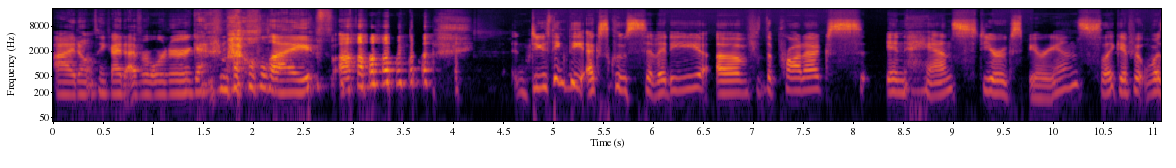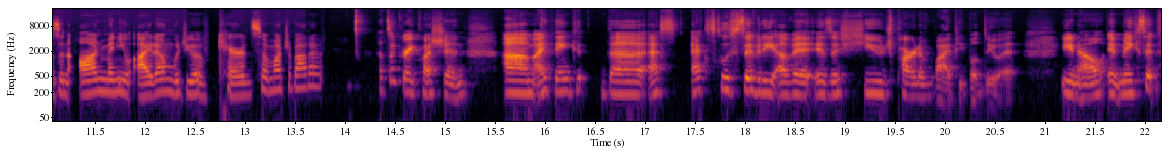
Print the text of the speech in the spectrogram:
I don't think I'd ever order again in my whole life. Um, Do you think the exclusivity of the products enhanced your experience? Like, if it was an on-menu item, would you have cared so much about it? That's a great question. Um, I think the ex- exclusivity of it is a huge part of why people do it. You know, it makes it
